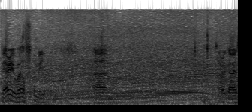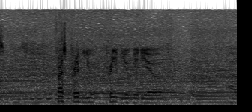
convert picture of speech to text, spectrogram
very well for me. Um, sorry guys. First preview preview video of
